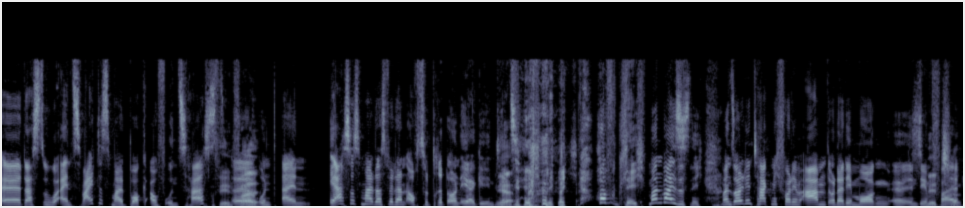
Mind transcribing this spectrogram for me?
äh, dass du ein zweites Mal Bock auf uns hast. Auf jeden äh, Fall. Und ein erstes Mal, dass wir dann auch zu dritt on air gehen, Ja. tatsächlich. Hoffentlich. Man weiß es nicht. Man soll den Tag nicht vor dem Abend oder dem Morgen äh, in Das dem Fall schon.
